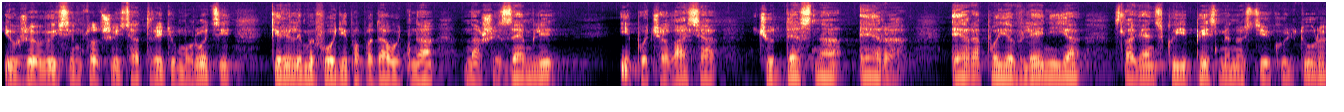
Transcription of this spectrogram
І вже в 863 році Кирил і Мефодій попадають на наші землі, і почалася чудесна ера, ера появлення славянської письменності і культури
